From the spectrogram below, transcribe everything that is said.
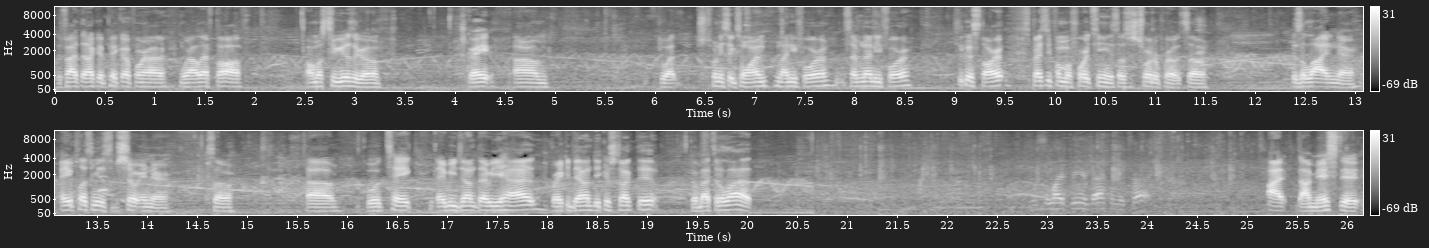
the fact that I could pick up where I where I left off almost two years ago, it's great. Um, what 26-1, 94, 794. It's a good start, especially from a 14. So it's a short approach. So there's a lot in there. Eight plus meters of short in there. So uh, we'll take every jump that we had, break it down, deconstruct it, go back to the lab. What's it like being back on the track? I, I missed it,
